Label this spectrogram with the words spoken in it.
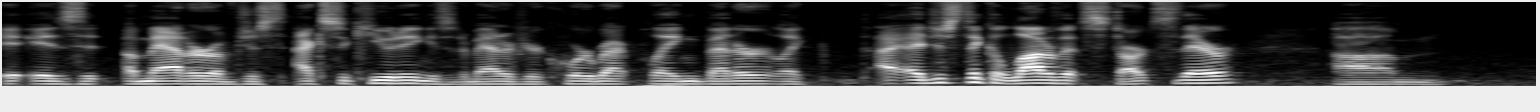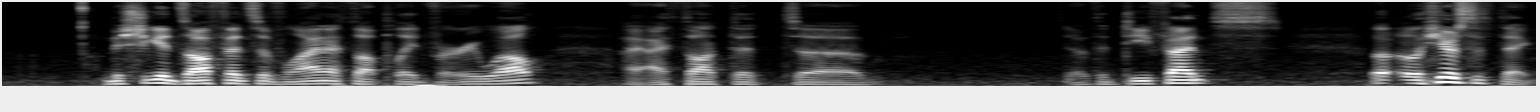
is it a matter of just executing? Is it a matter of your quarterback playing better? Like I, I just think a lot of it starts there. Um, Michigan's offensive line, I thought, played very well. I, I thought that uh, you know, the defense uh, uh, here's the thing:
